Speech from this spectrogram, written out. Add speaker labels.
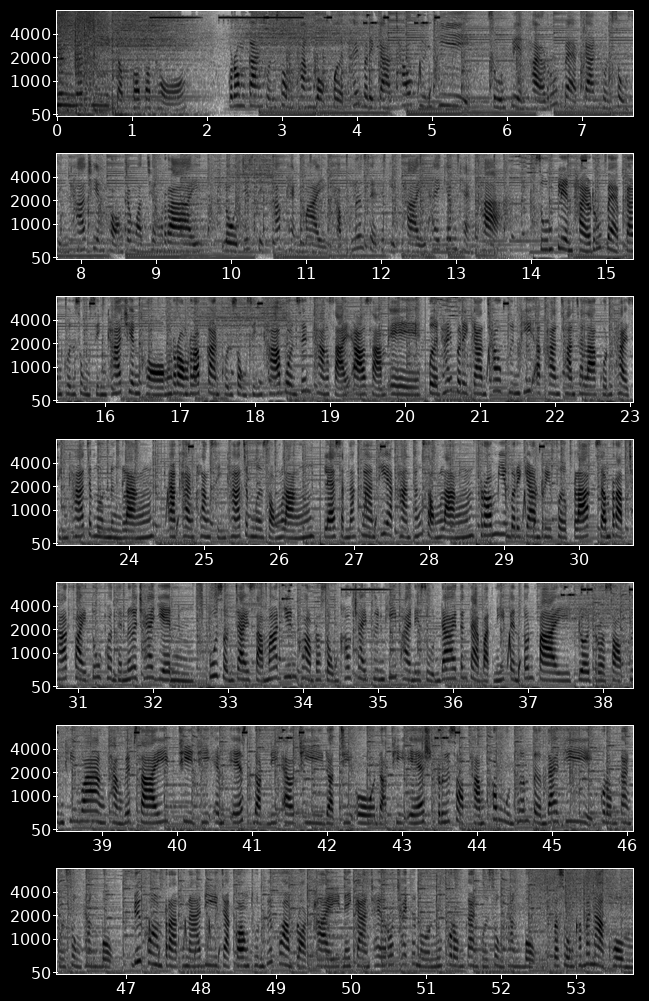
Speaker 1: 1 นาทีกับกปทกรมการขนส่งทางบกเปิดให้บริการเช่าพื้นที่ ศูนย์เปลี่ยนถ่ายรูปแบบการขนส่งสินค้าเชียงของจังหวัดเชียงราย โลจิสติกส์ฮับแห่งใหม่ขับเคลื่อนเศรษฐกิจไทยให้เข้มแข็งค่ะ ศูนย์เปลี่ยนถ่ายรูปแบบการขนส่งสินค้าเชียงของ รองรับการขนส่งสินค้าบนเส้นทางสาย R3A เปิดให้บริการเช่าพื้นที่อาคารชานชาลาขนถ่ายสินค้าจำนวนหนึ่งหลัง อาคารคลังสินค้าจำนวนสองหลัง และสำนักงานที่อาคารทั้งสองหลัง พร้อมมีบริการรีเฟอร์ปลั๊กสำหรับชาร์จไฟตู้คอนเทนเนอร์แช่เย็น ผู้สนใจสามารถยื่นความประสงค์เข้าใช้พื้นที่ภายในศูนย์ได้ตั้งแต่บัดนี้เป็นต้นไป โดยตรวจสอบพื้นที่ว่างทางเว็บไซต์ ttms.dlt.go.th หรือสอบถามามข้อมูลเพิ่มเติมได้ที่กรมการขนส่งทางบก ด้วยความปรารถนาดีจากกองทุนเพื่อความปลอดภัย ในการใช้รถใช้ถนน กรมการขนส่งทางบก กระทรวงคมนาคม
